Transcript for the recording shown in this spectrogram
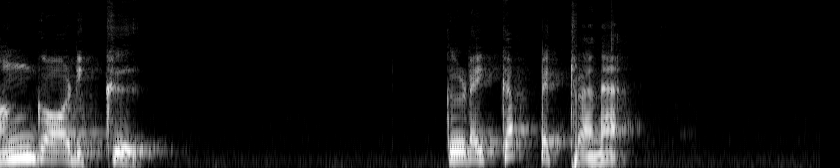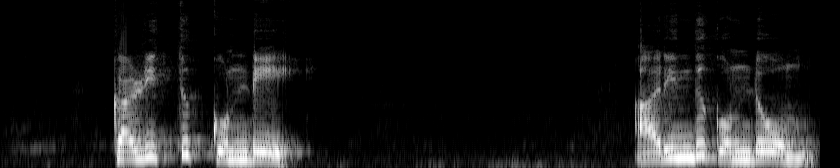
அங்காடிக்கு கிடைக்கப் பெற்றன. கழித்து கொண்டே அறிந்து கொண்டோம்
